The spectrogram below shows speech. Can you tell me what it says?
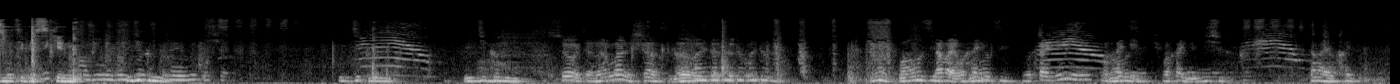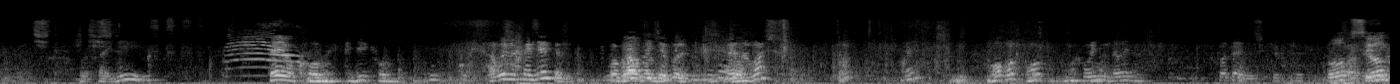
Я тебе скину. Не когда я вытащу. Иди ко мне. Иди ко мне. Все, у тебя нормально? Сейчас. Давай, давай, давай, давай. Давай, ползи. Давай, выходи. ползи. Выходи, выходи, Ползи. выходи. Иди сюда. Давай, выходи. Выходи. Дай его кормить, иди кормить. А вы же хозяйка? Попробуйте бы. Это ваш? Да? Оп, оп, оп. Выходим, давай. Хватай за шкирку. О, все.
